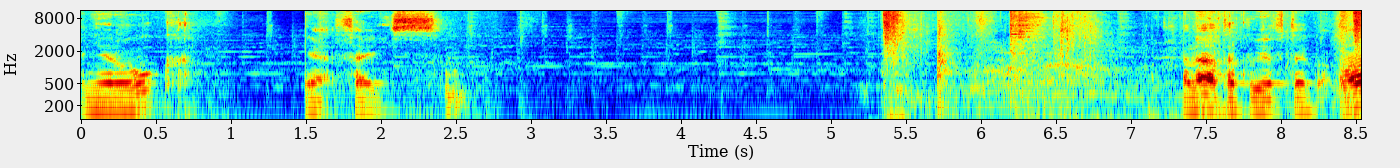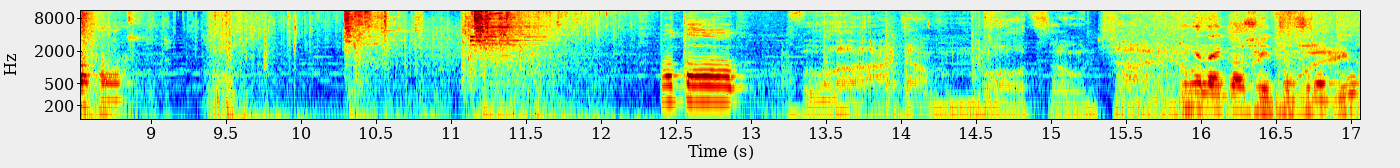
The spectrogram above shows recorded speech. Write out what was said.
A nie róg? Nie, face. Ale atakuje w tego. Aha. No to Władam mocą czarną. Nie najgorzej to zrobił.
